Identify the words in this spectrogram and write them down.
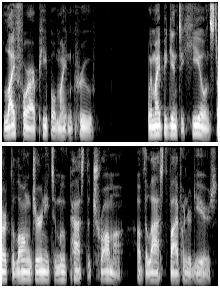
life for our people might improve. We might begin to heal and start the long journey to move past the trauma of the last 500 years.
